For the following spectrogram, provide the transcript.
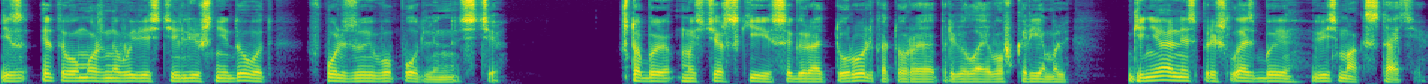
Из этого можно вывести лишний довод в пользу его подлинности. Чтобы мастерски сыграть ту роль, которая привела его в Кремль, гениальность пришлась бы весьма кстати.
